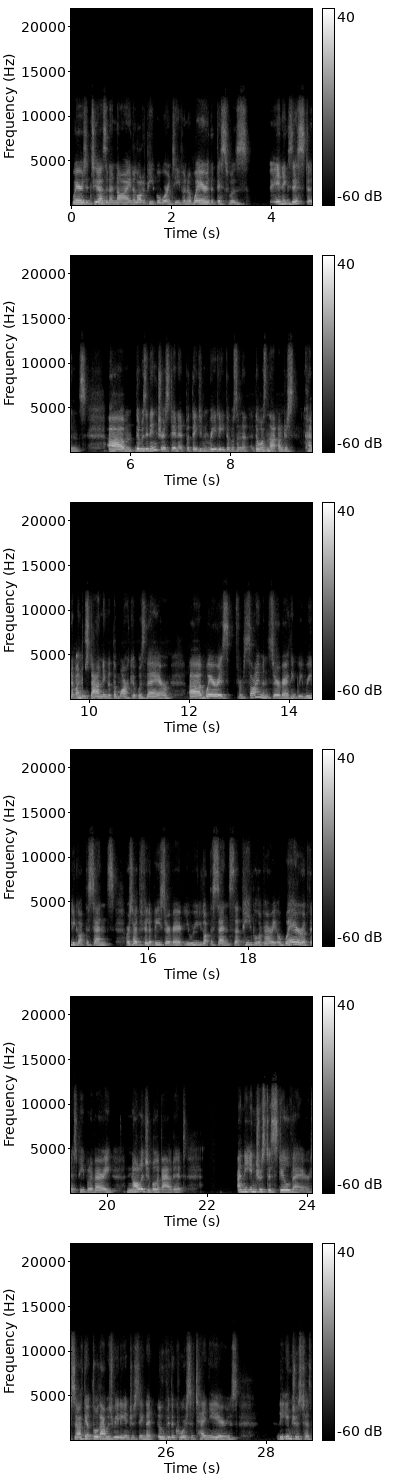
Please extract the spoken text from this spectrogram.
Whereas in 2009, a lot of people weren't even aware that this was in existence. Um, there was an interest in it, but they didn't really. There wasn't a, there wasn't that under, kind of understanding that the market was there. Um, whereas from Simon's survey, I think we really got the sense, or sorry, the Philip Lee survey, you really got the sense that people are very aware of this. People are very knowledgeable about it, and the interest is still there. So I th- thought that was really interesting that over the course of 10 years, the interest has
